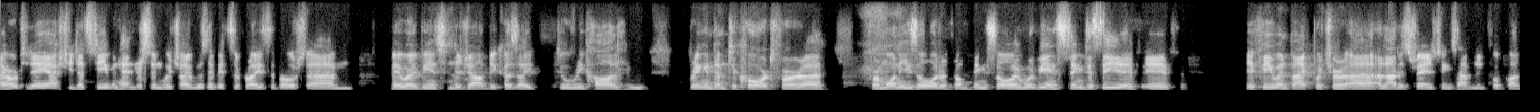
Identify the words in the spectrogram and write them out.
I heard today actually that Stephen Henderson, which I was a bit surprised about, um, may well be interested in the job because I do recall him bringing them to court for uh, for money's owed or something. So it would be interesting to see if if if he went back. But sure, uh, a lot of strange things happen in football.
